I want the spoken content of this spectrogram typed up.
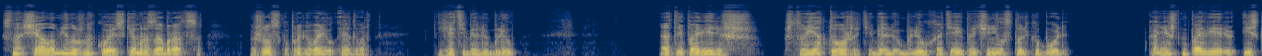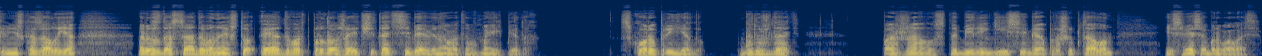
Сначала мне нужно кое с кем разобраться, — жестко проговорил Эдвард. Я тебя люблю. А ты поверишь, что я тоже тебя люблю, хотя и причинил столько боли? Конечно, поверю, искренне сказала я, раздосадованная, что Эдвард продолжает считать себя виноватым в моих бедах. Скоро приеду. Буду ждать. Пожалуйста, береги себя, прошептал он, и связь оборвалась.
